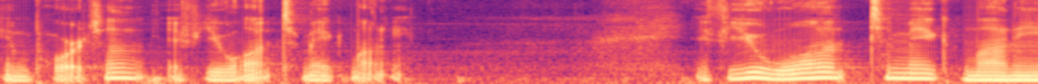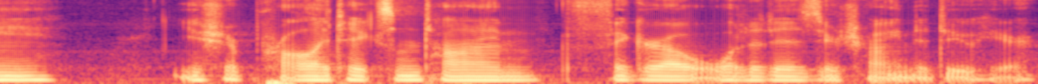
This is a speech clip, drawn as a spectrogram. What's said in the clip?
important if you want to make money. If you want to make money, you should probably take some time, figure out what it is you're trying to do here.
